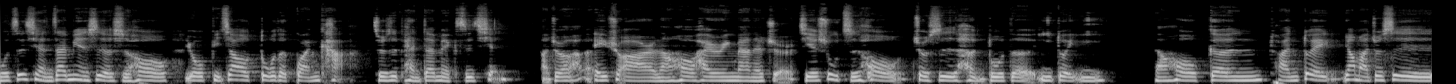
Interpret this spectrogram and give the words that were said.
我之前在面试的时候有比较多的关卡，就是 pandemic 之前啊，就 HR 然后 hiring manager 结束之后，就是很多的一对一。然后跟团队，要么就是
